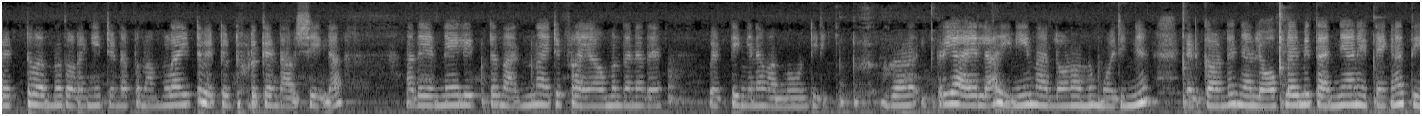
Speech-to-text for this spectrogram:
വെട്ട് വന്ന് തുടങ്ങിയിട്ടുണ്ട്. അപ്പൊ നമ്മളായിട്ട് വെട്ടിട്ട് കൊടുക്കേണ്ട ആവശ്യമില്ല. അത് എണ്ണയിലിട്ട് നന്നായിട്ട് ഫ്രൈ ആവുമ്പോൾ തന്നെ അത് വെട്ടി ഇങ്ങനെ വന്നുകൊണ്ടിരിക്കും. ഇതാണ് ഇത്രയും ആയല്ല ഇനിയും നല്ലോണം ഒന്ന് മൊരിഞ്ഞ് എടുക്കാണ്ട് ഞാൻ ലോ ഫ്ലെയിമിൽ തന്നെയാണ് ഇട്ടേക്കുന്നത് തീ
